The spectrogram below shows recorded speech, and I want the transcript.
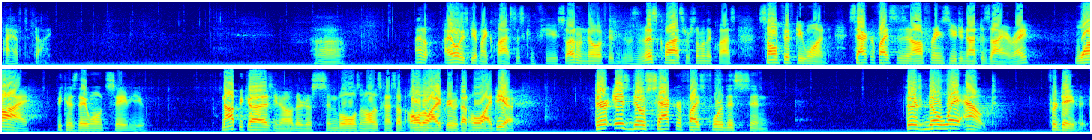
I have to die. Uh, I don't. I always get my classes confused, so I don't know if it was in this class or some other class. Psalm 51: Sacrifices and offerings you do not desire. Right? Why? Because they won't save you. Not because you know they're just symbols and all this kind of stuff. Although I agree with that whole idea. There is no sacrifice for this sin. There's no way out for David.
